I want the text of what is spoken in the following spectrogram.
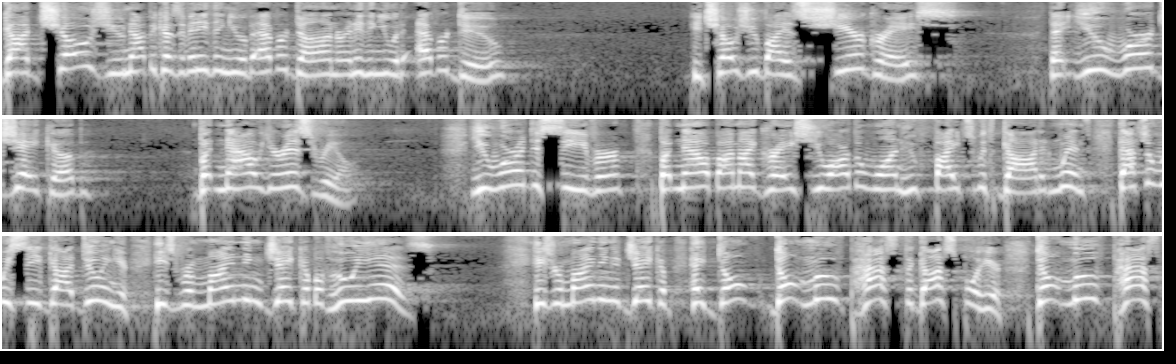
God chose you not because of anything you have ever done or anything you would ever do. He chose you by his sheer grace that you were Jacob, but now you're Israel. You were a deceiver, but now by my grace, you are the one who fights with God and wins. That's what we see God doing here. He's reminding Jacob of who he is. He's reminding Jacob, hey, don't, don't move past the gospel here. Don't move past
